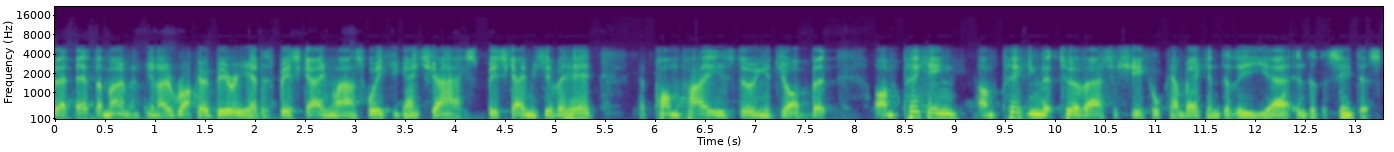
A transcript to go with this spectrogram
but at the moment, you know, Rocco Berry had his best game last week against Sharks, best game he's ever had. Pompey is doing a job, but I'm picking I'm picking that Tuivasa-Sheck will come back into the uh, into the centres.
